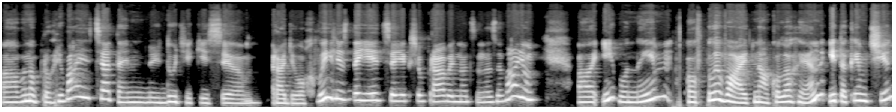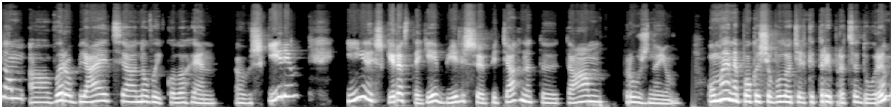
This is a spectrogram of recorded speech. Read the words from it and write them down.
Воно прогрівається, там йдуть якісь е, радіохвилі, здається, якщо правильно це називаю. І вони е, впливають на колаген, і таким чином виробляється новий колаген е, в шкірі, і шкіра стає більш підтягнутою та пружною. У мене поки що було тільки три процедури.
